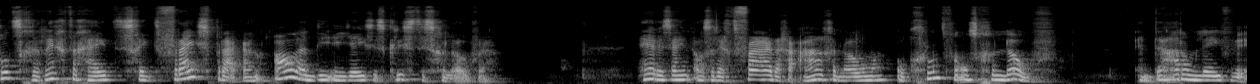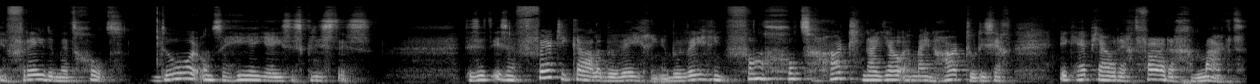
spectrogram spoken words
Gods gerechtigheid schenkt vrijspraak aan allen die in Jezus Christus geloven. we zijn als rechtvaardigen aangenomen op grond van ons geloof. En daarom leven we in vrede met God door onze Heer Jezus Christus. Dus het is een verticale beweging, een beweging van Gods hart naar jou en mijn hart toe. Die zegt: Ik heb jou rechtvaardig gemaakt.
